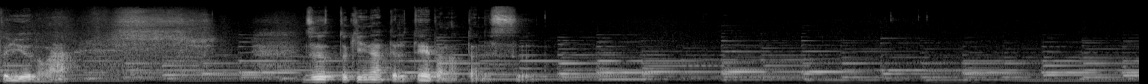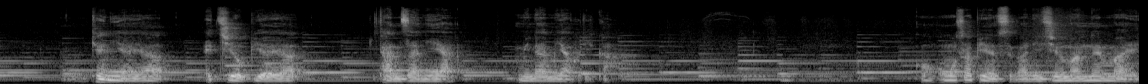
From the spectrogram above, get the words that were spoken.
というのがずっと気になってるテーマだったんです。ケニアやエチオピアやタンザニア南アフリカ。ホホモ・サピエンスが20万年前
